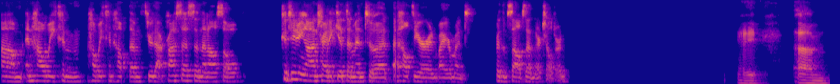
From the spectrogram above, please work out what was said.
um, and how we can how we can help them through that process and then also continuing on trying to get them into a, a healthier environment for themselves and their children. Okay. Um,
